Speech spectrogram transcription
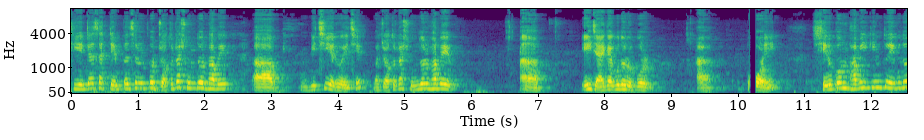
থিয়েটার্স আর টেম্পলস এর উপর যতটা সুন্দরভাবে বিছিয়ে রয়েছে বা যতটা সুন্দরভাবে এই জায়গাগুলোর উপর পড়ে সেরকম ভাবেই কিন্তু এগুলো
